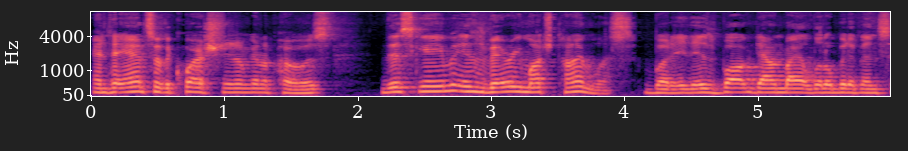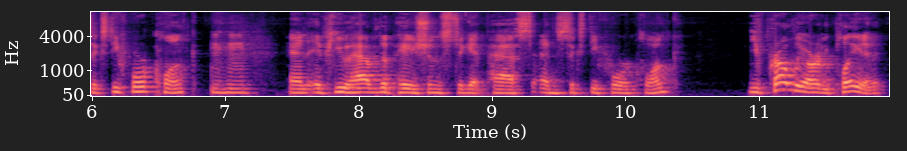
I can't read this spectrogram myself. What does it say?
And to answer the question I'm going to pose, this game is very much timeless, but it is bogged down by a little bit of N64 clunk. Mhm. And if you have the patience to get past N64 clunk, you've probably already played it.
